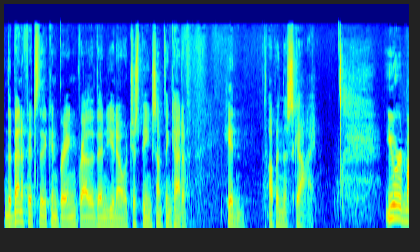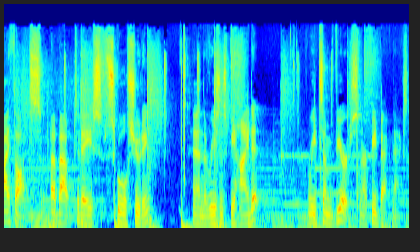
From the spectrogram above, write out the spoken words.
and the benefits that it can bring rather than, you know, just being something kind of hidden up in the sky. You heard my thoughts about today's school shooting and the reasons behind it. Read some of yours in our feedback next.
